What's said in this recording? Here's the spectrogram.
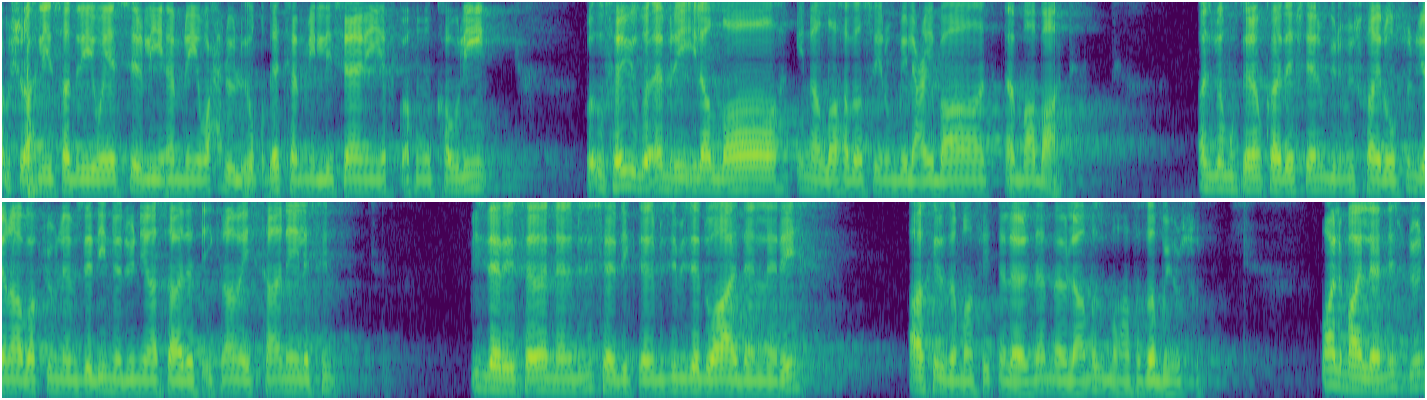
Rabbi şrah li sadri ve yessir li emri ve hlul uqdeten min lisani yefkahu kavli ve ufevzu emri ilallah innallaha basirun bil ibad emma ba'd. Aziz ve muhterem kardeşlerim günümüz hayır olsun. Cenab-ı Hak cümlemize din ve dünya saadeti ikram ve ihsan eylesin. Bizleri, sevenlerimizi, sevdiklerimizi, bize dua edenleri ahir zaman fitnelerinden Mevlamız muhafaza buyursun. Malum halleriniz dün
